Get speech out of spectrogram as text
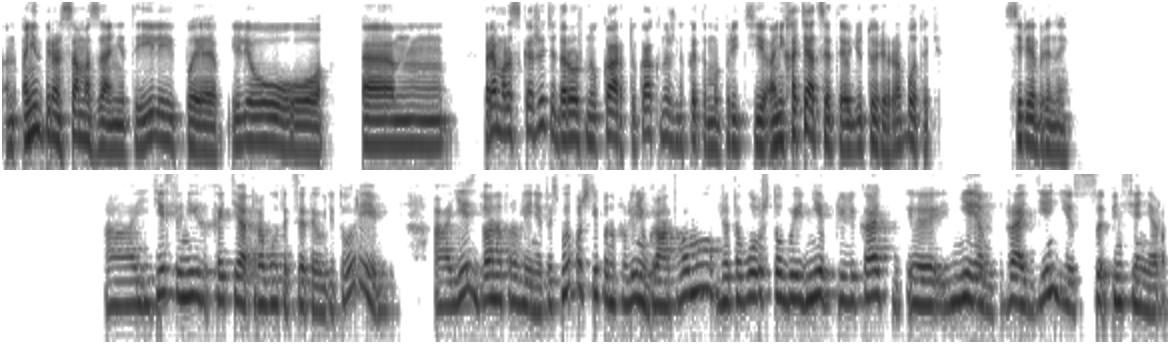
они, например, самозаняты или ИП, или ООО, эм, прямо расскажите дорожную карту, как нужно к этому прийти. Они хотят с этой аудиторией работать, серебряной. А, если они хотят работать с этой аудиторией, а, есть два направления. То есть мы пошли по направлению грантовому для того, чтобы не привлекать, э, не брать деньги с пенсионеров.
